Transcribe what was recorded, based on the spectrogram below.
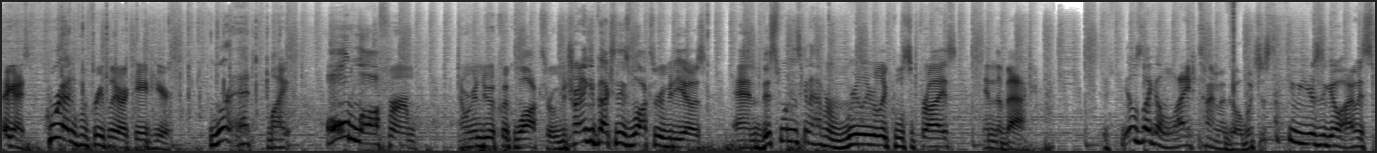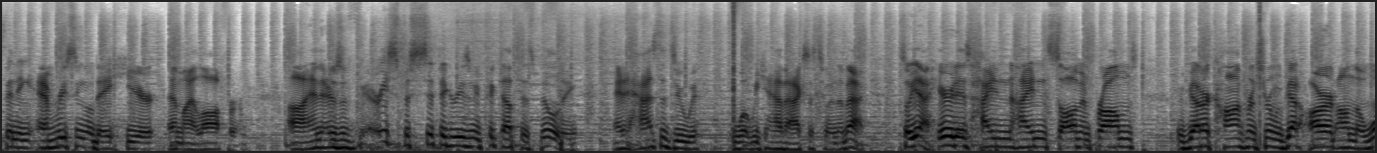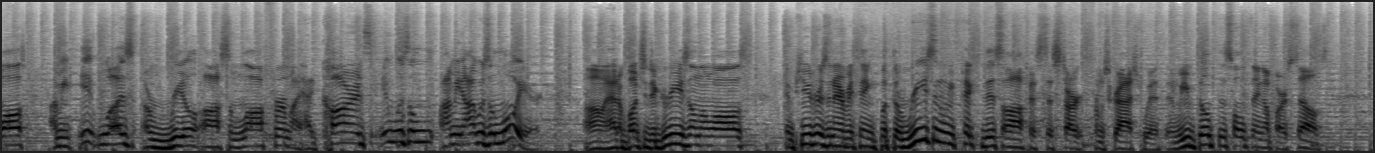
Hey guys, Corey from Free Play Arcade here. We're at my old law firm and we're gonna do a quick walkthrough. We've been trying to get back to these walkthrough videos and this one is gonna have a really, really cool surprise in the back. It feels like a lifetime ago, but just a few years ago, I was spending every single day here at my law firm. Uh, and there's a very specific reason we picked up this building and it has to do with what we can have access to in the back. So yeah, here it is, hiding, hiding, solving problems. We've got our conference room, we've got art on the walls. I mean, it was a real awesome law firm. I had cards, it was a, I mean, I was a lawyer. Um, I had a bunch of degrees on the walls, computers and everything, but the reason we picked this office to start from scratch with, and we built this whole thing up ourselves,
